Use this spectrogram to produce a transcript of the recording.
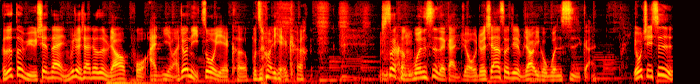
可是对比于现在，你不觉得现在就是比较颇安逸嘛？就是你做也可，不做也可，是很温室的感觉。我觉得现在设计比较一个温室感，尤其是。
